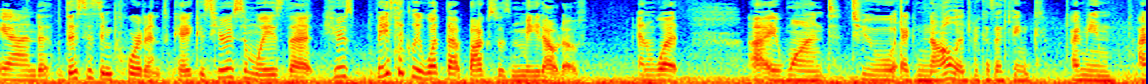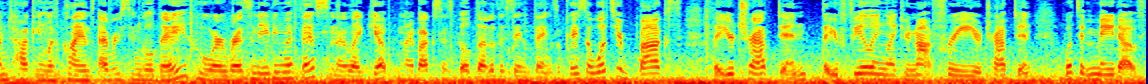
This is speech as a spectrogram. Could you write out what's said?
And this is important, okay? Because here are some ways that, here's basically what that box was made out of and what I want to acknowledge because I think I mean, I'm talking with clients every single day who are resonating with this and they're like, yep, my box is built out of the same things. Okay, so what's your box that you're trapped in, that you're feeling like you're not free, you're trapped in? What's it made of?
